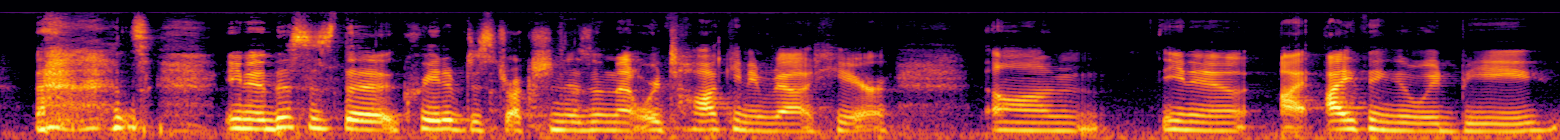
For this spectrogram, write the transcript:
you know, this is the creative destructionism that we're talking about here. Um, you know, I, I think it would be,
